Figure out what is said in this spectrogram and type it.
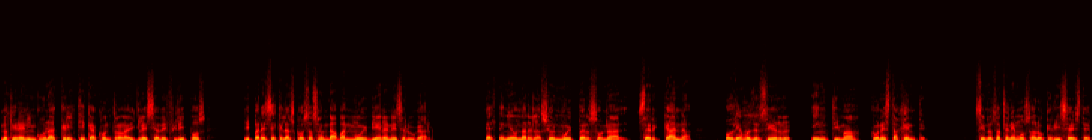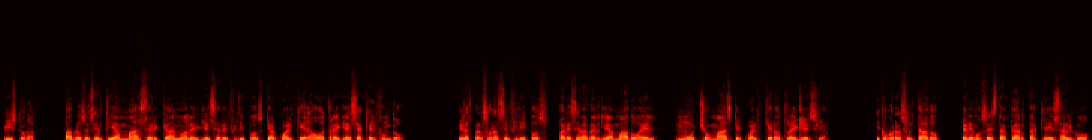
No tiene ninguna crítica contra la iglesia de Filipos y parece que las cosas andaban muy bien en ese lugar. Él tenía una relación muy personal, cercana, podríamos decir íntima con esta gente. Si nos atenemos a lo que dice esta epístola, Pablo se sentía más cercano a la iglesia de Filipos que a cualquiera otra iglesia que él fundó. Y las personas en Filipos parecen haberle amado a él mucho más que cualquier otra iglesia. Y como resultado, tenemos esta carta que es algo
